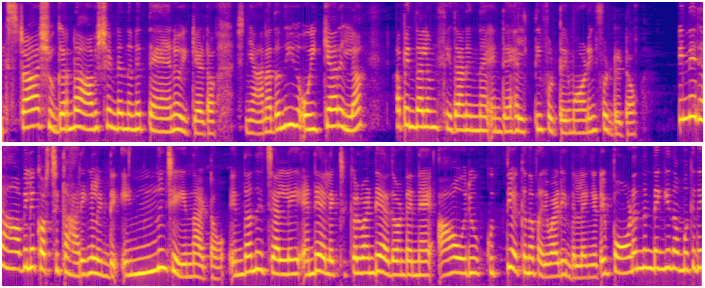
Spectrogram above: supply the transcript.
എക്സ്ട്രാ ഷുഗറിന്റെ ആവശ്യം ഉണ്ടെന്നുണ്ടെങ്കിൽ തേൻ ഒഴിക്കാം കേട്ടോ ഞാനതൊന്നും ഒഴിക്കാറില്ല അപ്പോൾ എന്തായാലും ഇതാണ് ഇന്ന് എന്റെ ഹെൽത്തി ഫുഡ് മോർണിംഗ് ഫുഡ് കേട്ടോ പിന്നെ രാവിലെ കുറച്ച് കാര്യങ്ങളുണ്ട്. എന്നും ചെയ്യുന്ന കേട്ടോ. എന്താന്ന് വെച്ചാൽ എന്റെ ഇലക്ട്രിക്കൽ വണ്ടി ആയതുകൊണ്ട് തന്നെ ആ ഒരു കുത്തി വെക്കുന്ന പരിപാടി ഉണ്ടല്ലോ. ഇങ്ങോട്ട് പോകണമെന്നുണ്ടെങ്കിൽ നമുക്കിത്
